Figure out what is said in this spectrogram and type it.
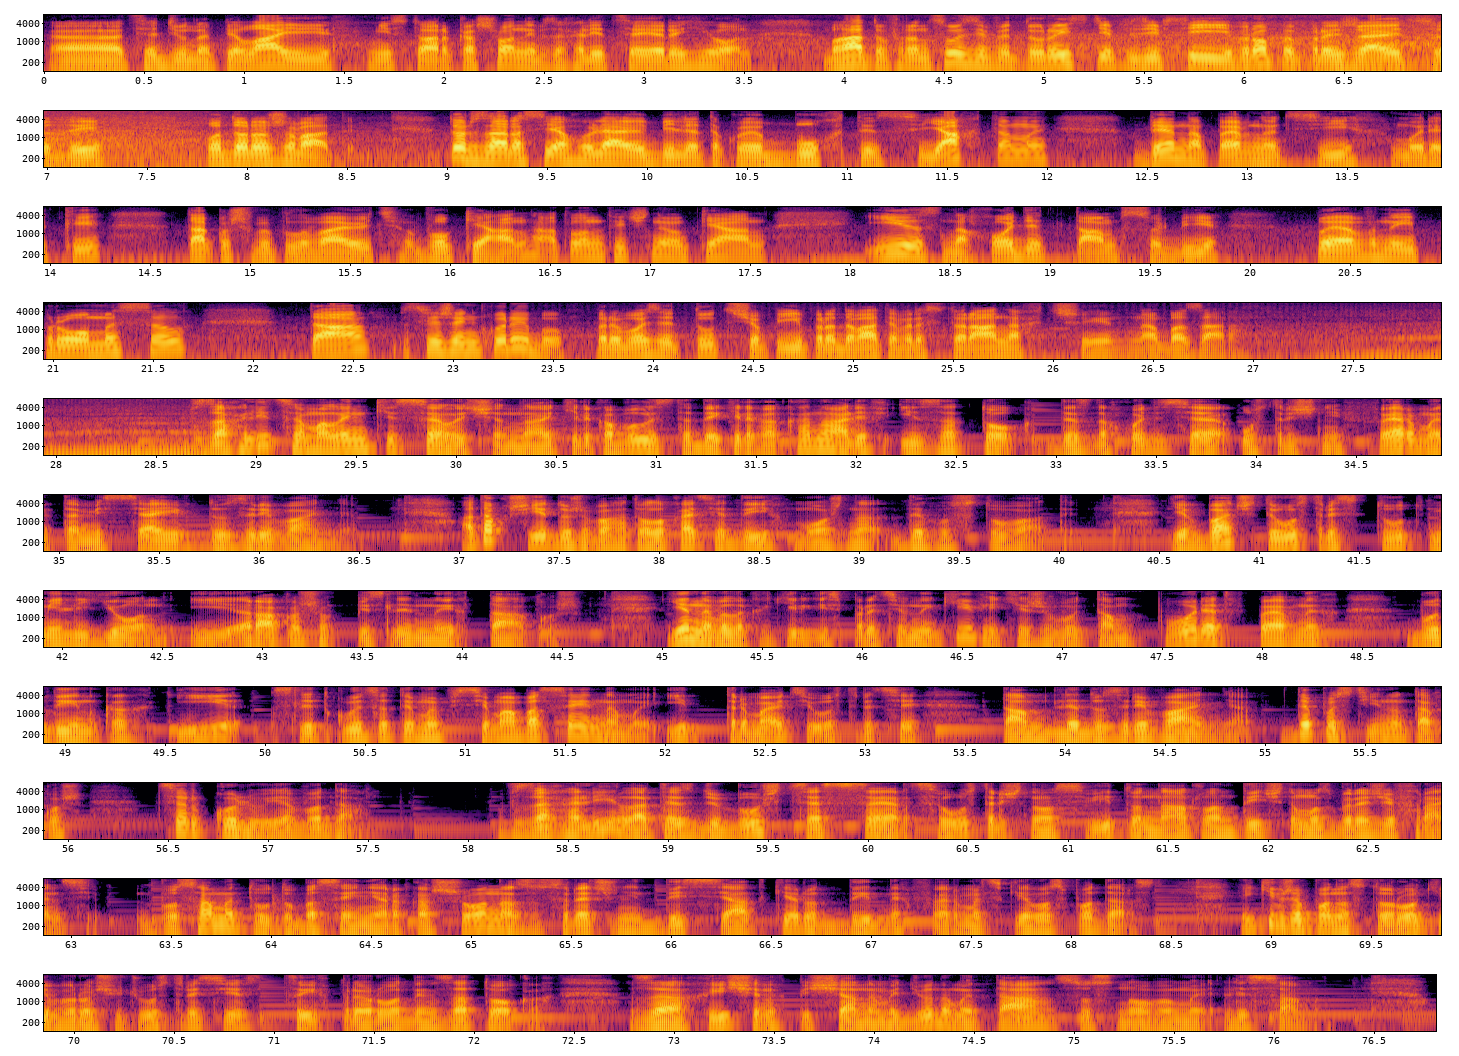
Е, Це Дюна Піла і місто Аркашон, і взагалі цей регіон. Багато французів і туристів зі всієї Європи приїжджають сюди подорожувати. Тож зараз я гуляю біля такої бухти з яхтами, де, напевно, ці моряки також випливають в океан, Атлантичний океан, і знаходять там собі певний промисел та свіженьку рибу. Привозять тут, щоб її продавати в ресторанах чи на базарах. Взагалі це маленьке селище на кілька вулиць та декілька каналів і заток, де знаходяться устричні ферми та місця їх дозрівання. А також є дуже багато локацій, де їх можна дегустувати. Як бачите, устриць тут мільйон, і ракушок після них також. Є невелика кількість працівників, які живуть там поряд в певних будинках, і слідкують за тими всіма басейнами і тримають ці устриці там для дозрівання, де постійно також циркулює вода. Взагалі, Латес Дюбуш це серце устрічного світу на Атлантичному збережжі Франції, бо саме тут, у басейні Аркашона, зосереджені десятки родинних фермерських господарств, які вже понад 100 років вирощують устриці в цих природних затоках, захищених піщаними дюнами та сосновими лісами.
